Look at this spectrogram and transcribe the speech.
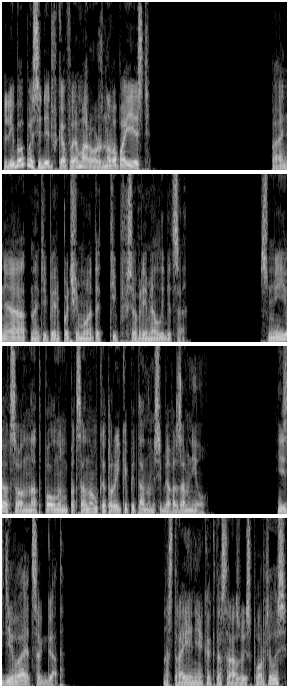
либо посидеть в кафе мороженого поесть. Понятно теперь, почему этот тип все время улыбится. Смеется он над полным пацаном, который капитаном себя возомнил. Издевается, гад. Настроение как-то сразу испортилось,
